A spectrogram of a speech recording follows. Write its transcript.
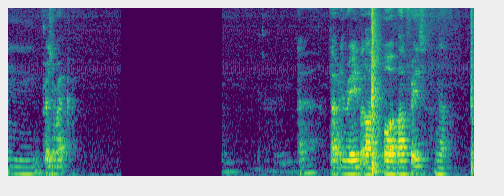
Mm, Prison Break. Uh, don't really read, but like autobiographies and that.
